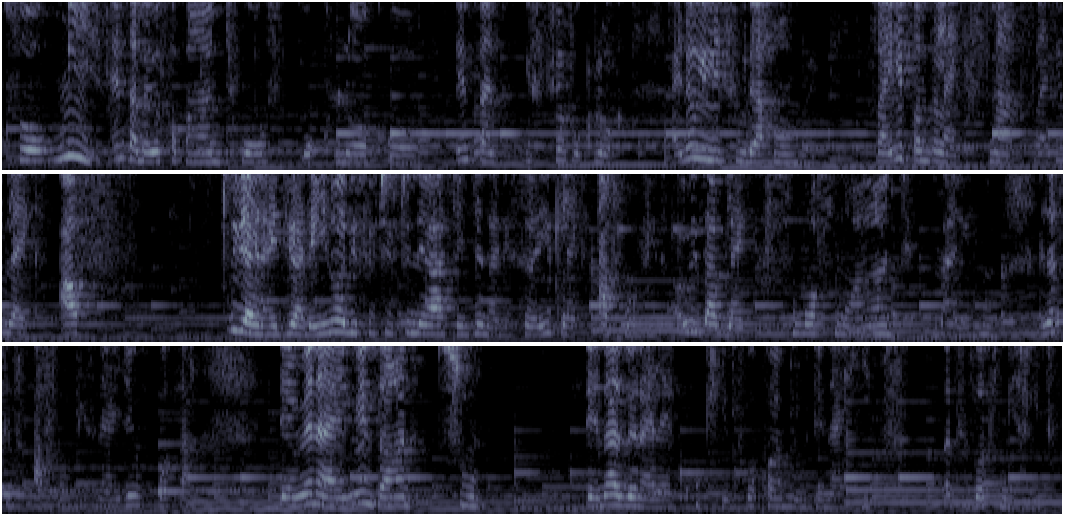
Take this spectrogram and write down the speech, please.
So me, anytime I wake up around 12 o'clock or anytime it's 12 o'clock, I don't really feel that hungry. So I eat something like snacks, like maybe like half. If you're in Nigeria, then you know this 50 50 naira chin chin that they sell. I eat like half of it. I always have like small, small around my room. I just eat half of it and I drink water. Then when I when it's around two, then that's when I like cook a proper meal. Then I eat. That is what me I do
